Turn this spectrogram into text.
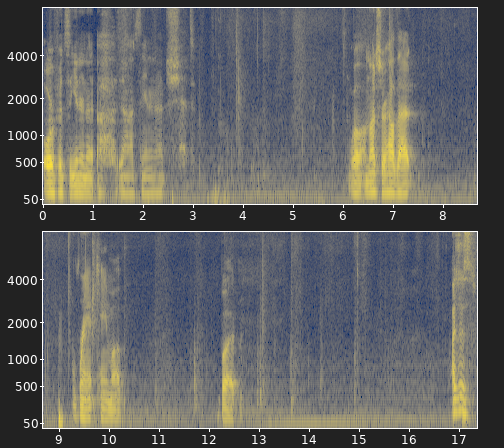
Or if it's the internet. Ugh, yeah, it's the internet. Shit. Well, I'm not sure how that rant came up, but I just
